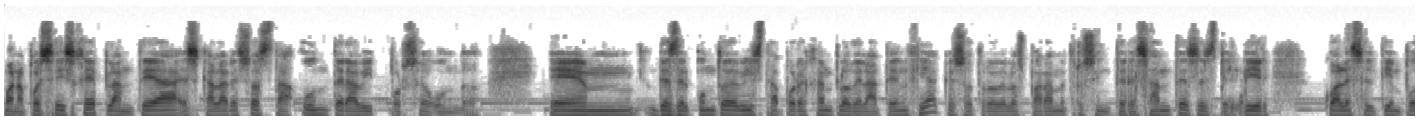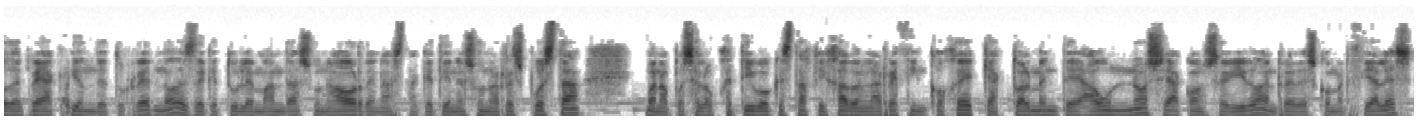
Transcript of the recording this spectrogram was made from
Bueno pues 6G plantea escalar eso hasta un terabit por segundo. Em, desde el punto de vista por ejemplo de latencia que es otro de los parámetros interesantes es decir cuál es el tiempo de reacción de tu red no desde que tú le mandas una orden hasta que tienes una respuesta. Bueno pues el objetivo que está fijado en la red 5G que actualmente aún no se ha conseguido en redes comerciales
